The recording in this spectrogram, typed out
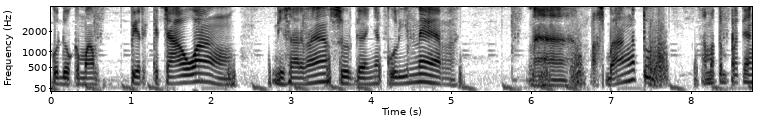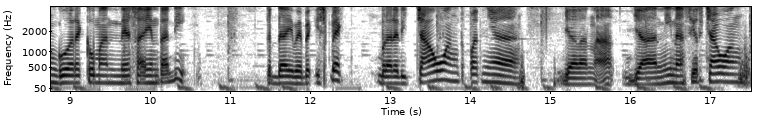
kudu kemampir ke Cawang. Di sana surganya kuliner. Nah pas banget tuh sama tempat yang gue rekomendasain tadi. Kedai bebek ispek berada di Cawang tepatnya. Jalan Jani Nasir Cawang.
